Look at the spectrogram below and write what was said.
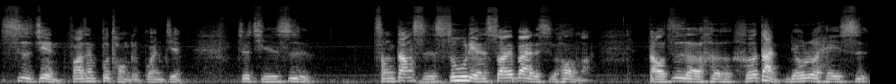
事件发生不同的关键？就其实是从当时苏联衰败的时候嘛，导致了核核弹流入黑市，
